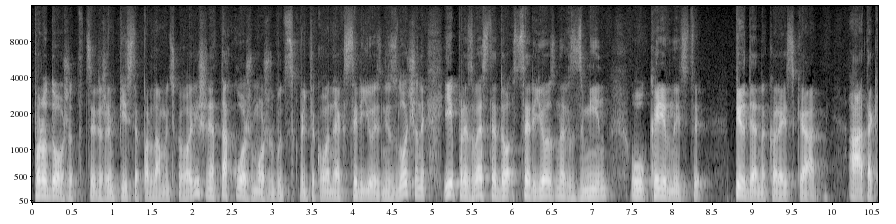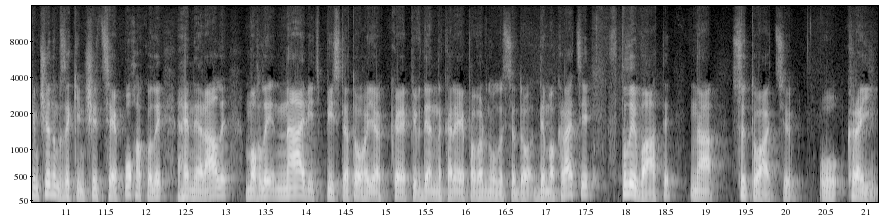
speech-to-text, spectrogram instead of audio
продовжити цей режим після парламентського рішення також можуть бути скваліфіковані як серйозні злочини і призвести до серйозних змін у керівництві південно-корейської армії. А таким чином закінчиться епоха, коли генерали могли навіть після того, як Південна Корея повернулася до демократії, впливати на ситуацію у країні.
